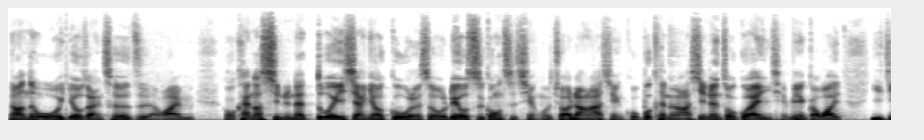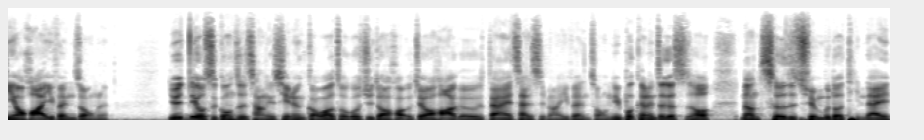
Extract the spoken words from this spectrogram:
然后呢，我右转车子，我还我看到行人在对向要过的时候，六十公尺前我就要让他先过，不可能啊，行人走过来你前面，搞不好已经要花一分钟了。因为六十公尺长的行人，搞不好走过去都要花就要花个大概三十秒一分钟。你不可能这个时候让车子全部都停在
